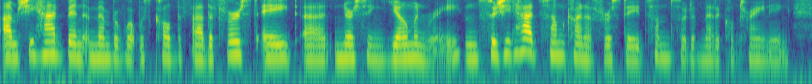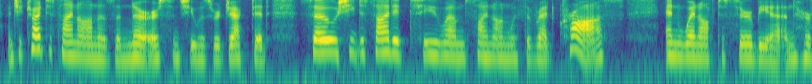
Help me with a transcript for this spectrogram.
Um, she had been a member of what was called the, uh, the First Aid uh, Nursing Yeomanry. Um, so she'd had some kind of first aid, some sort of medical training. And she tried to sign on as a nurse and she was rejected. So she decided to um, sign on with the Red Cross and went off to Serbia. And her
